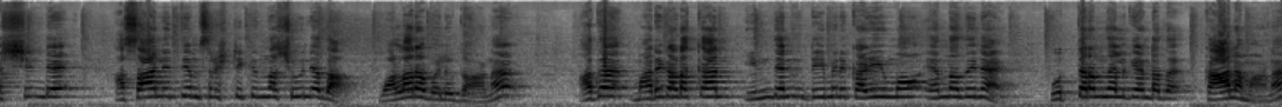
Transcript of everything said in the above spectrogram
അശ്വിന്റെ അസാന്നിധ്യം സൃഷ്ടിക്കുന്ന ശൂന്യത വളരെ വലുതാണ്. അത് മറികടക്കാൻ ഇന്ത്യൻ ടീമിന് കഴിയുമോ എന്നതിന് ഉത്തരം നൽകേണ്ടത് കാലമാണ്.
